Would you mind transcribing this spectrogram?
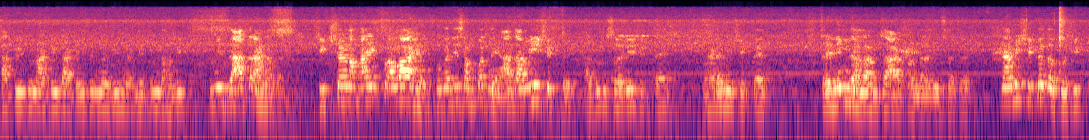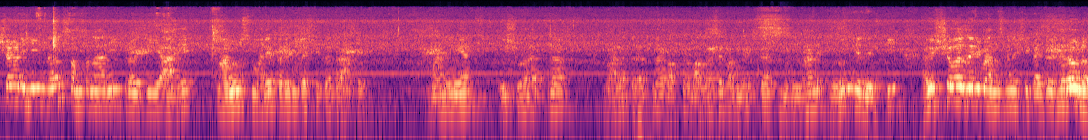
सातवीतून आठवीत आठवीतून नवीन नववीतून दहावीत तुम्ही जात राहणार. शिक्षण हा एक प्रवाह आहे तो कधी संपत नाही. आज आम्हीही शिकतोय. अजून सरही शिकतायत मॅडमही शिकतायत. ट्रेनिंग झालं आमचं आठ पंधरा दिवसाचं. ते आम्ही शिकत असतो. शिक्षण ही न संपणारी प्रक्रिया आहे. माणूस मरेपर्यंत शिकत राहतो. माननीय विश्वरत्न भारतरत्न डॉक्टर बाबासाहेब आंबेडकर म्हणाले म्हणून गेले की आयुष्यभर जरी माणसाने शिकायचं ठरवलं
